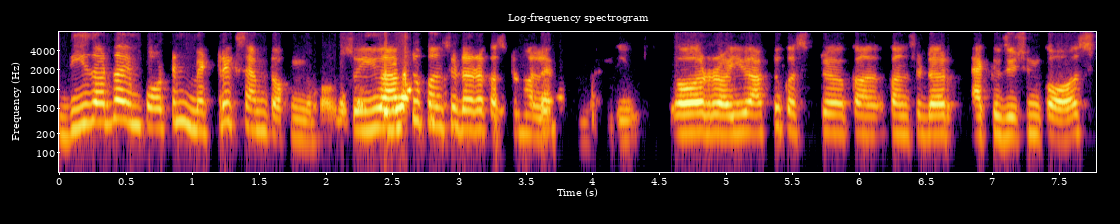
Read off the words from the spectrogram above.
these are the important metrics I'm talking about. So you have to consider a customer lifetime value or uh, you have to uh, con- consider acquisition cost,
